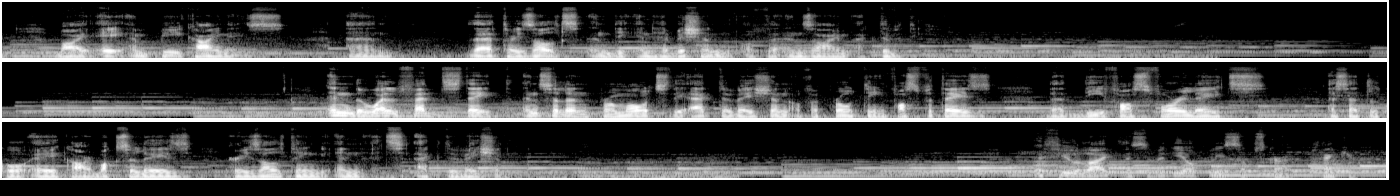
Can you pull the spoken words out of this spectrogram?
by AMP kinase, and that results in the inhibition of the enzyme activity. In the well fed state, insulin promotes the activation of a protein phosphatase that dephosphorylates acetyl CoA carboxylase, resulting in its activation. If you like this video, please subscribe. Thank you.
